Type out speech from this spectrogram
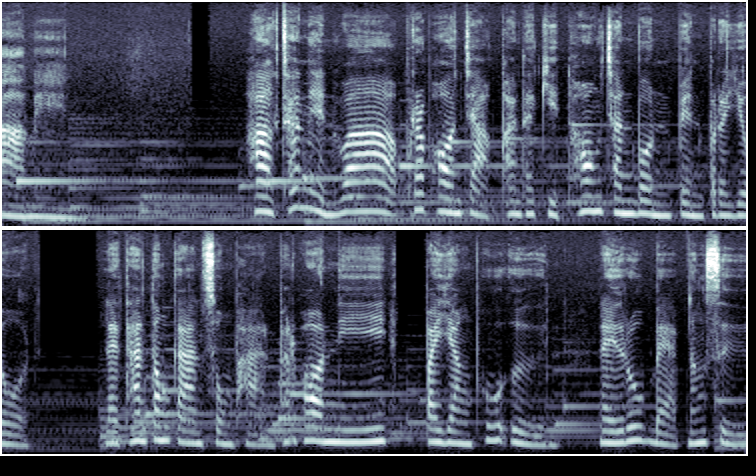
อาเมน หากท่านเห็นว่าพระพรจากพันธกิจห้องชั้นบนเป็นประโยชน์ และท่านต้องการส่งผ่านพระพรนี้ไปยังผู้อื่นในรูปแบบหนังสือ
